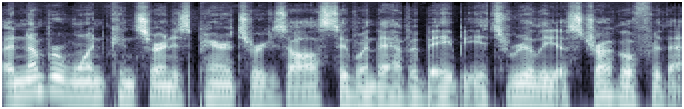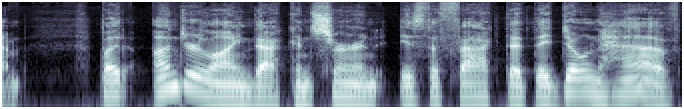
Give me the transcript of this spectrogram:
a number one concern is parents are exhausted when they have a baby. It's really a struggle for them. But underlying that concern is the fact that they don't have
